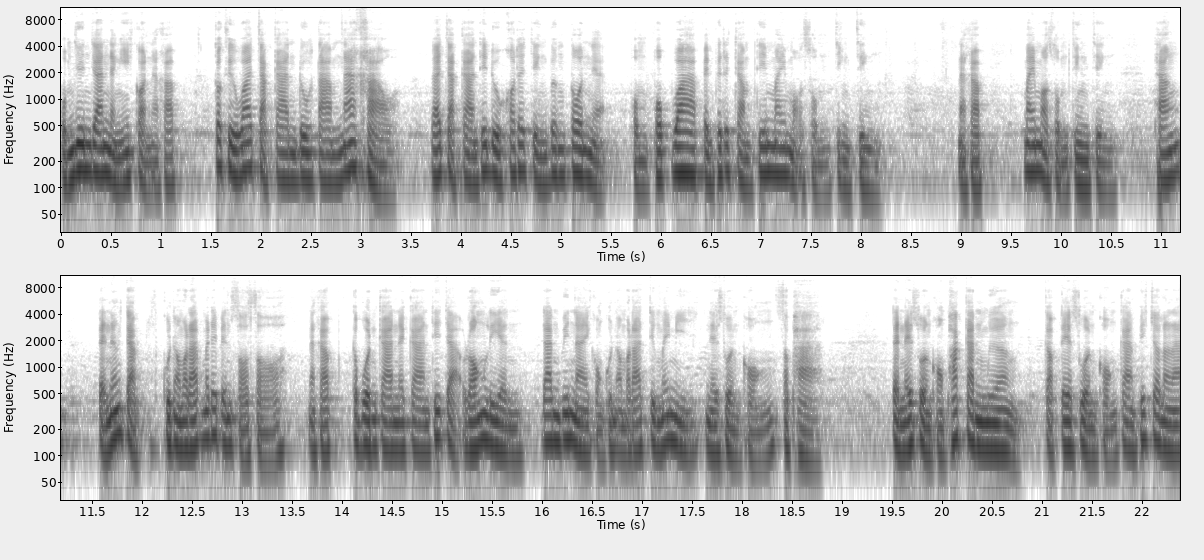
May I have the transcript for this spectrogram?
ผมยืนยันอย่างนี้ก่อนนะครับ ก็คือว่าจากการดูตามหน้าข่าว และจากการที่ดูข้อเท็จจริงเบื้องต้นเนี่ย ผมพบว่าเป็นพฤติกรรมที่ไม่เหมาะสมจริง ๆนะครับ ไม่เหมาะสมจริง ๆ ทั้งแต่เนื่องจากคุณอมรัตน์ไม่ได้เป็นสสนะครับ กระบวนการในการที่จะร้องเรียนด้านวินัยของคุณอมรัตน์จึงไม่มีในส่วนของสภา แต่ในส่วนของพรรคการเมือง กับในส่วนของการพิจารณา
